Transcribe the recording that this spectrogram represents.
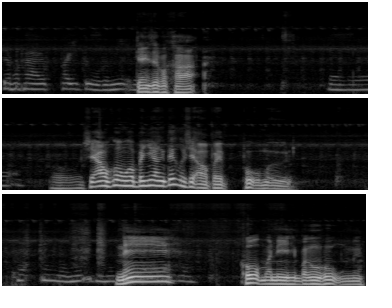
เจ้าพะคาไปตู่กับนี่แกงใส่ผักขาแม่นเลยโอ้สิเอาเครื่องเขาไปเยื่องเต้กูสิเอาไปผูกมืออื่นเนี่ยมันอยู่นี่อยู่แน่โคบมันนี่บางหุ่งหนึง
